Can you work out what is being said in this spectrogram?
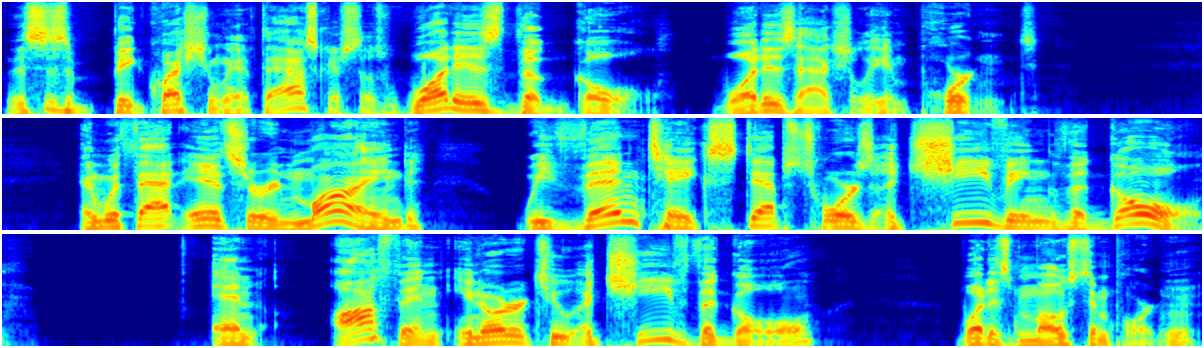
This is a big question we have to ask ourselves. What is the goal? What is actually important? And with that answer in mind, we then take steps towards achieving the goal. And often, in order to achieve the goal, what is most important,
